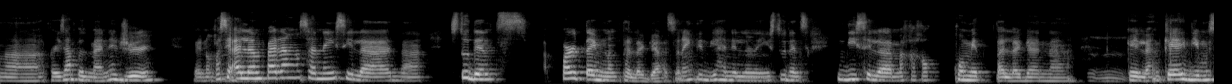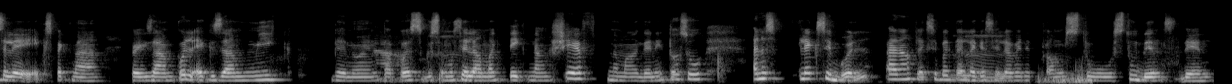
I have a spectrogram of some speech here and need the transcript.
mga, for example, manager. Ganun. Kasi Mm. alam, parang sanay sila na students, part-time lang talaga. So naintindihan nila na yung students, hindi sila makakakommit talaga na Mm-mm. kailan. Kaya hindi mo sila i-expect na, for example, exam week, ganun. Tapos gusto mo silang mag-take ng shift, na mga ganito. So, ano, flexible. Parang flexible talaga sila when it comes to students din.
